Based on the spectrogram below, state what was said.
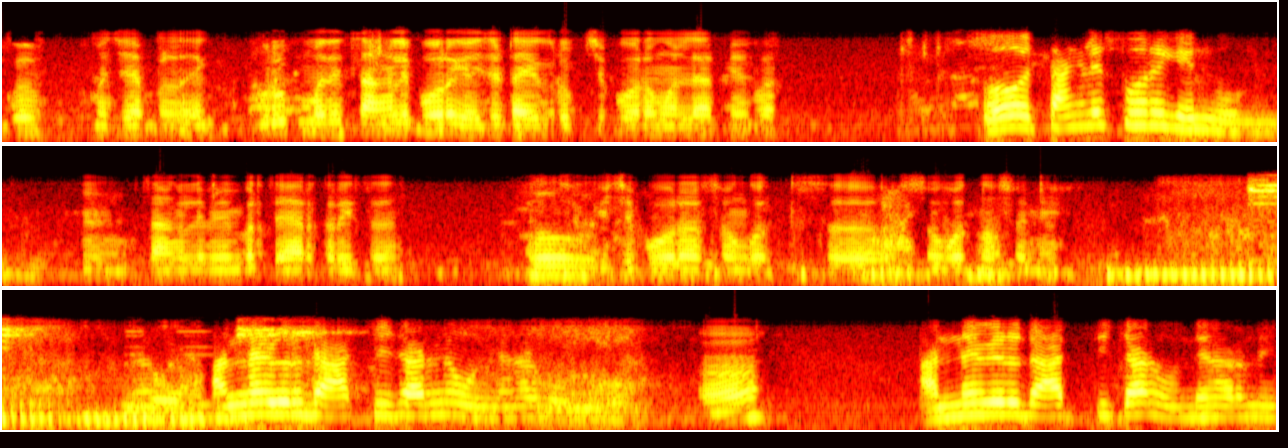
ग्रुप म्हणजे आपलं एक ग्रुपमध्ये चांगले पोरं घ्यायचे टाई ग्रुपचे पोरं म्हणल्यावर मेंबर हो चांगलेच पोरं घेईन भाऊ चांगले मेंबर तयार करायचं. हो. चुकीचे पोरं सोबत स- सोबत नसून ये. अन्यायाविरुद्ध अत्याचार नाही होऊन देणार भाऊ हा अन्यायाविरुद्ध अत्याचार होऊन देणार नाही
